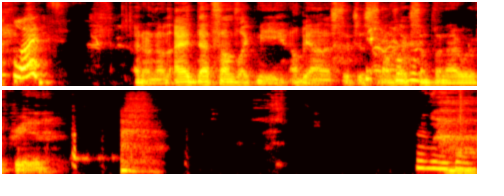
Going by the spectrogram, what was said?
what? I don't know. I, that sounds like me. I'll be honest. It just sounds like something I would have created.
